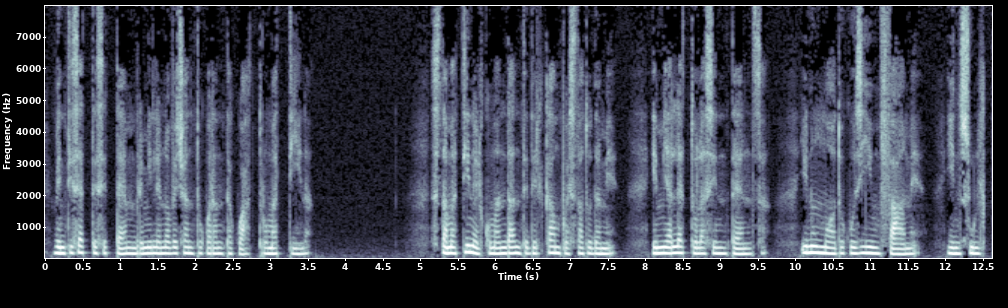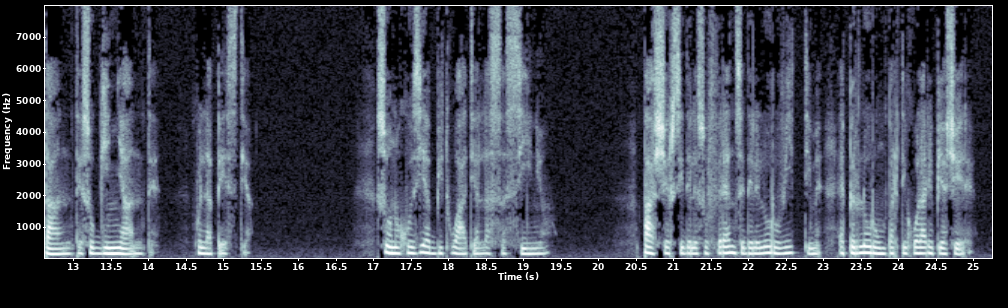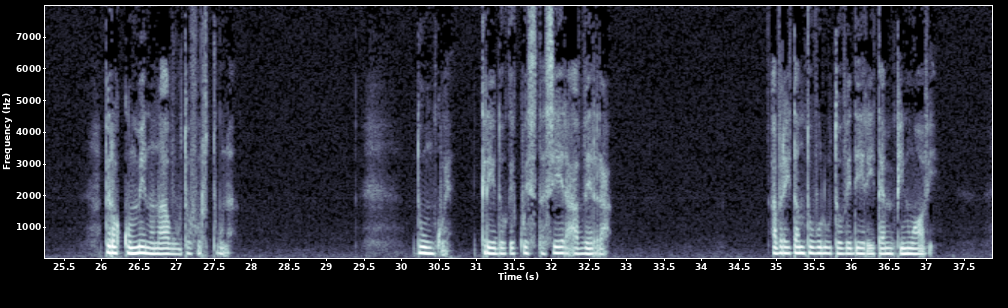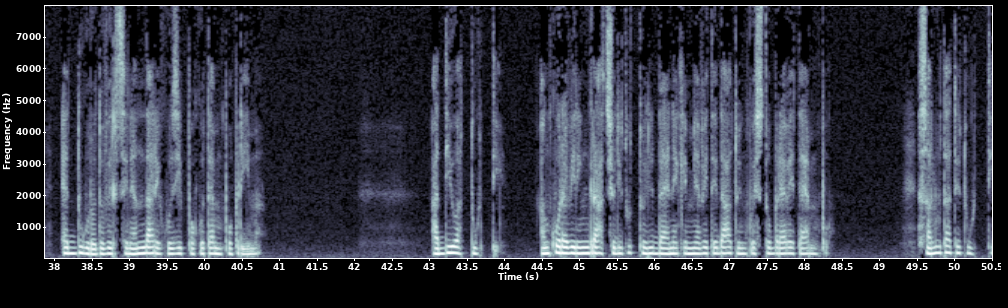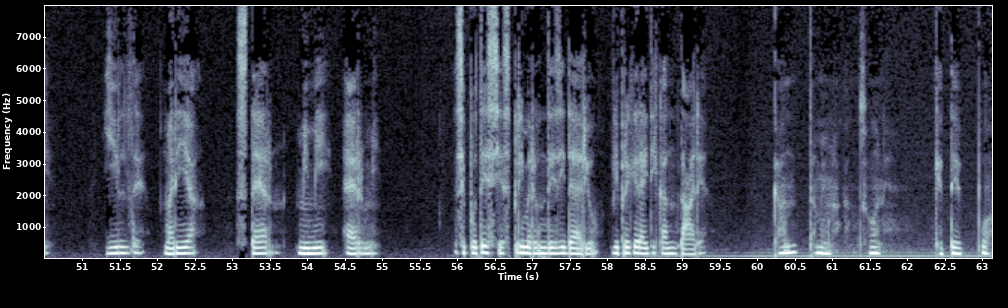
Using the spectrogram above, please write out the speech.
27 settembre 1944, mattina. Stamattina il comandante del campo è stato da me e mi ha letto la sentenza in un modo così infame, insultante, sogghignante, quella bestia. Sono così abituati all'assassinio. Pascersi delle sofferenze delle loro vittime è per loro un particolare piacere, però con me non ha avuto fortuna. Dunque, credo che questa sera avverrà. Avrei tanto voluto vedere i tempi nuovi. È duro doversene andare così poco tempo prima. Addio a tutti. Ancora vi ringrazio di tutto il bene che mi avete dato in questo breve tempo. Salutate tutti. Hilde, Maria, Stern, Mimì, Hermi. Se potessi esprimere un desiderio, vi pregherei di cantare cantami una canzone che debbo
